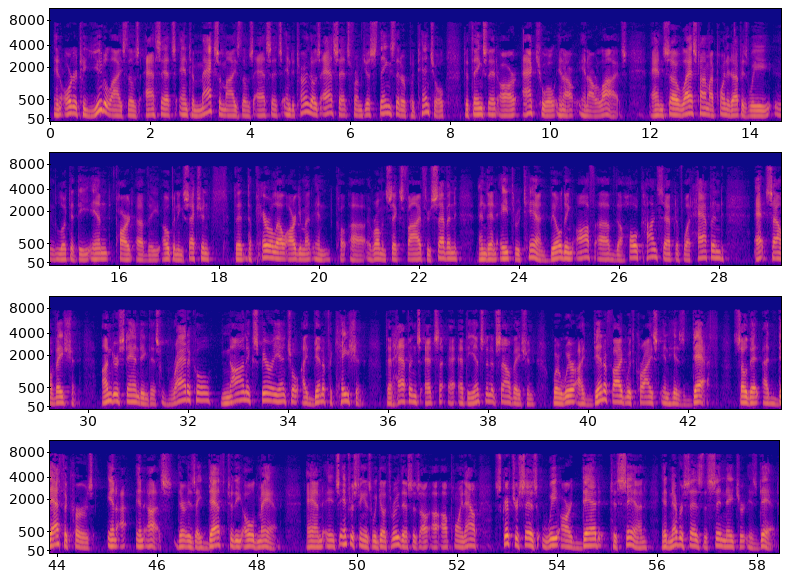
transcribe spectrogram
in order to utilize those assets and to maximize those assets and to turn those assets from just things that are potential to things that are actual in our in our lives. And so last time I pointed up as we looked at the end part of the opening section, the, the parallel argument in uh, Romans 6, 5 through 7, and then 8 through 10, building off of the whole concept of what happened at salvation understanding this radical, non-experiential identification that happens at, at the instant of salvation where we're identified with Christ in His death so that a death occurs in, in us. There is a death to the old man. And it's interesting as we go through this, as I'll, I'll point out, Scripture says we are dead to sin. It never says the sin nature is dead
